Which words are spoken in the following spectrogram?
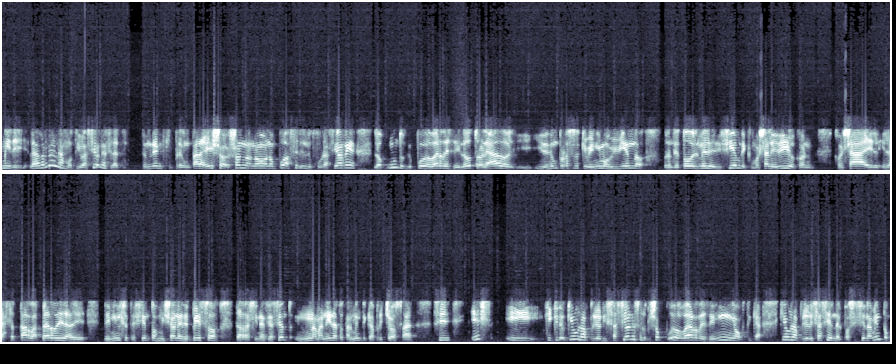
Mire, la verdad las motivaciones las tendrían que preguntar a ellos. Yo no no no puedo hacer elucubraciones. Lo único que puedo ver desde el otro lado y, desde un proceso que venimos viviendo durante todo el mes de diciembre, como ya le digo, con, con ya el, aceptar la pérdida de, de 1.700 millones de pesos de refinanciación en una manera totalmente caprichosa, ¿sí? es y que creo que es una priorización, eso es lo que yo puedo ver desde mi óptica, que es una priorización del posicionamiento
